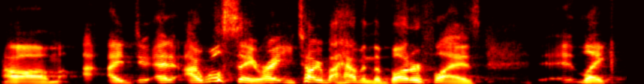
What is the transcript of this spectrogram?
um, I, I do. I will say, right? You talk about having the butterflies, like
